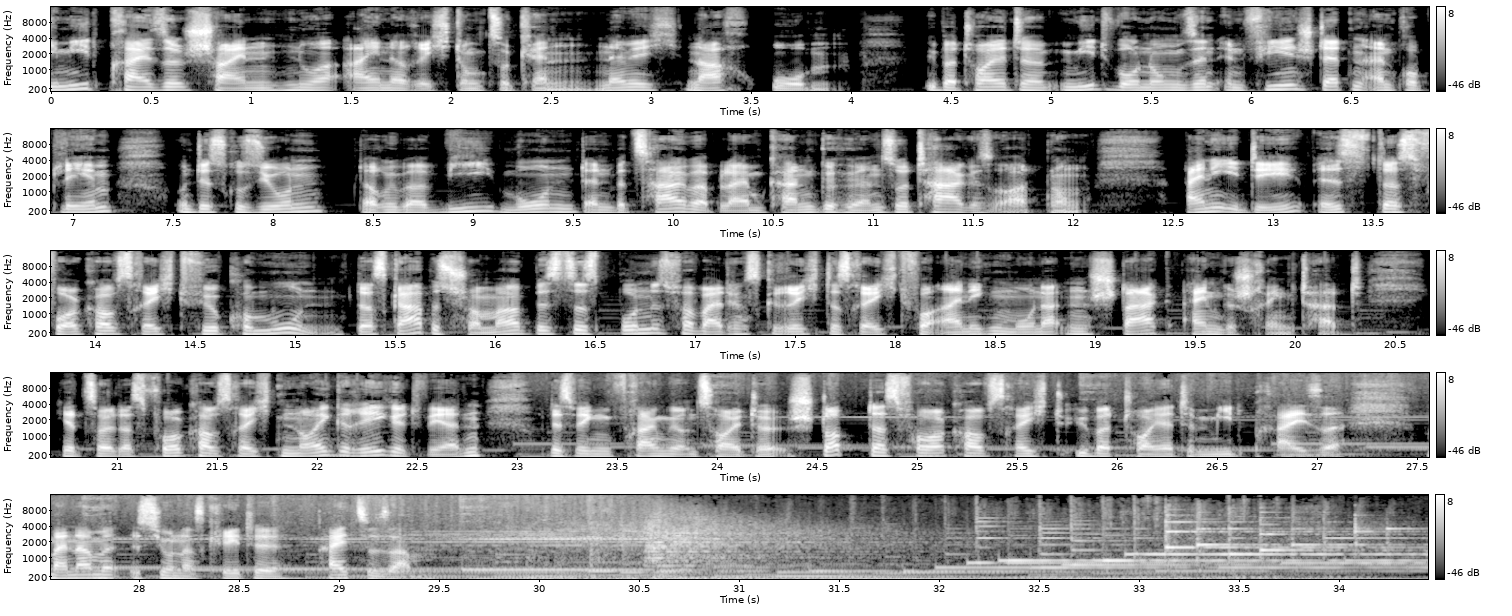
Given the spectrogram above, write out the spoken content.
Die Mietpreise scheinen nur eine Richtung zu kennen, nämlich nach oben. Überteuerte Mietwohnungen sind in vielen Städten ein Problem und Diskussionen darüber, wie Wohnen denn bezahlbar bleiben kann, gehören zur Tagesordnung. Eine Idee ist das Vorkaufsrecht für Kommunen. Das gab es schon mal, bis das Bundesverwaltungsgericht das Recht vor einigen Monaten stark eingeschränkt hat. Jetzt soll das Vorkaufsrecht neu geregelt werden. Deswegen fragen wir uns heute, stoppt das Vorkaufsrecht überteuerte Mietpreise? Mein Name ist Jonas Gretel. Hi zusammen.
